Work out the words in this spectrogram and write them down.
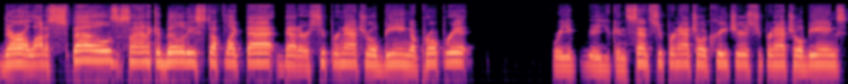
There are a lot of spells, psionic abilities, stuff like that, that are supernatural being appropriate, where you, you can sense supernatural creatures, supernatural beings.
